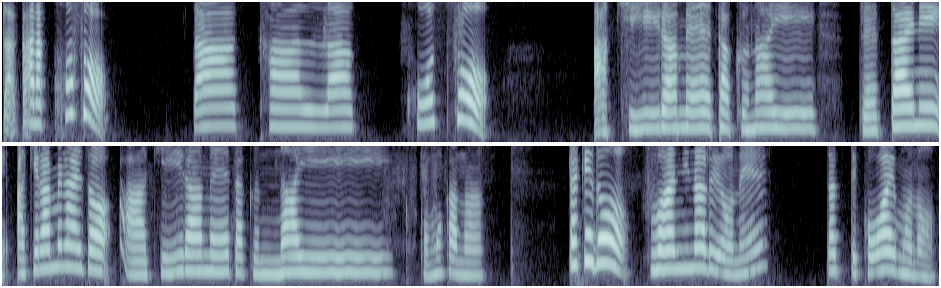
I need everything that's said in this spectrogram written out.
だからこそだからこそ諦めたくない。絶対に諦めないぞ。諦めたくない。ここもかな。だけど不安になるよね。だって怖いもの。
